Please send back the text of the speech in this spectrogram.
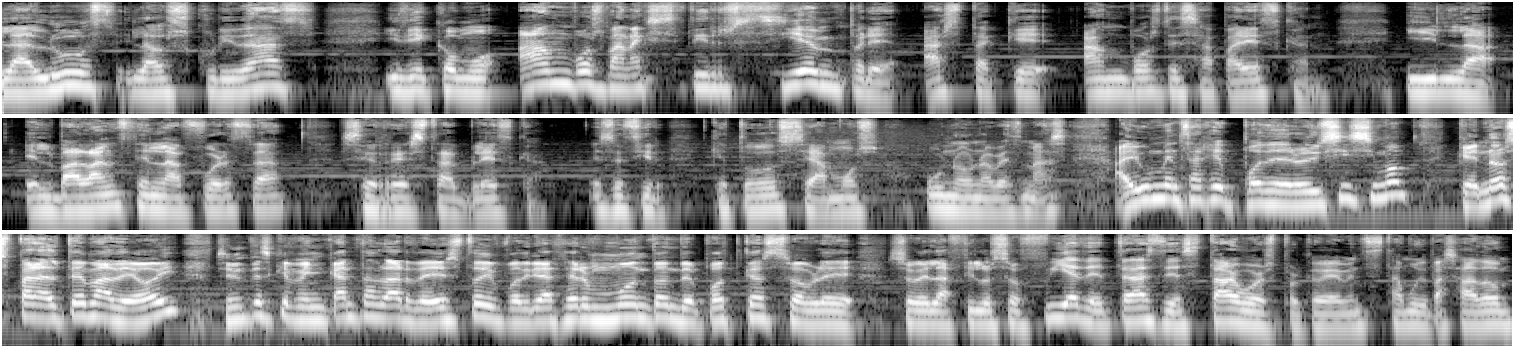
la luz y la oscuridad y de cómo ambos van a existir siempre hasta que ambos desaparezcan y la, el balance en la fuerza se restablezca. Es decir, que todos seamos uno una vez más. Hay un mensaje poderosísimo que no es para el tema de hoy, sino es que me encanta hablar de esto y podría hacer un montón de podcasts sobre, sobre la filosofía detrás de Star Wars, porque obviamente está muy basado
